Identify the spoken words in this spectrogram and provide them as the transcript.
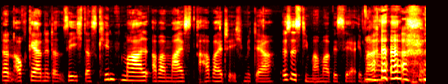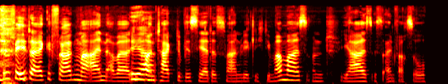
dann auch gerne, da sehe ich das Kind mal, aber meist arbeite ich mit der, es ist die Mama bisher immer. Die Väter fragen mal an, aber die Ja. Kontakte bisher, das waren wirklich die Mamas und ja, es ist einfach so,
